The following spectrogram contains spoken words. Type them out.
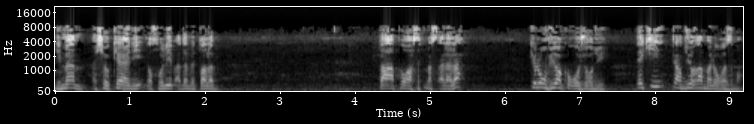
l'imam Ashokani dans son livre Adab al-Talab par rapport à cette mas'ala-là que l'on vit encore aujourd'hui et qui perdurera malheureusement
